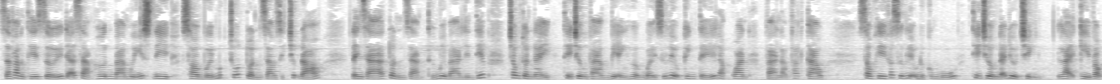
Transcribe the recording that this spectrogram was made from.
giá vàng thế giới đã giảm hơn 30 USD so với mức chốt tuần giao dịch trước đó. Đánh giá tuần giảm thứ 13 liên tiếp, trong tuần này, thị trường vàng bị ảnh hưởng bởi dữ liệu kinh tế lạc quan và lạm phát cao. Sau khi các dữ liệu được công bố, thị trường đã điều chỉnh lại kỳ vọng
